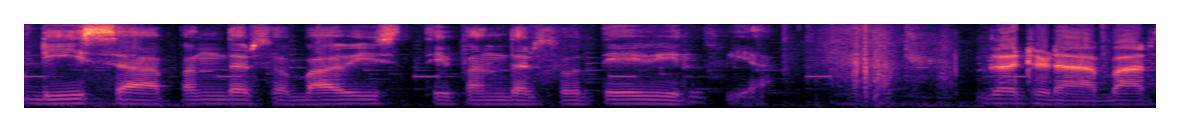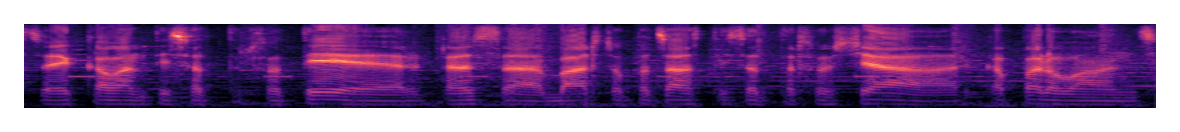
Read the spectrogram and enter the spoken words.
ડીસા પંદરસો બાવીસથી પંદરસો ત્રેવીસ રૂપિયા ગઢડા બારસો એકાવનથી સત્તરસો તેર ઢસા બારસો પચાસથી સત્તરસો ચાર કપડવંશ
